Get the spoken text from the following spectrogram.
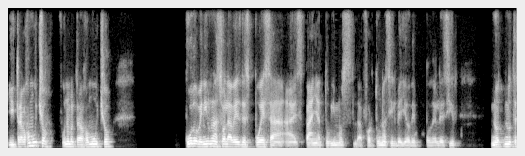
y trabajó mucho, fue un hombre que trabajó mucho, pudo venir una sola vez después a, España. Tuvimos la fortuna, Silvia y yo, de poderle decir, no, no te,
